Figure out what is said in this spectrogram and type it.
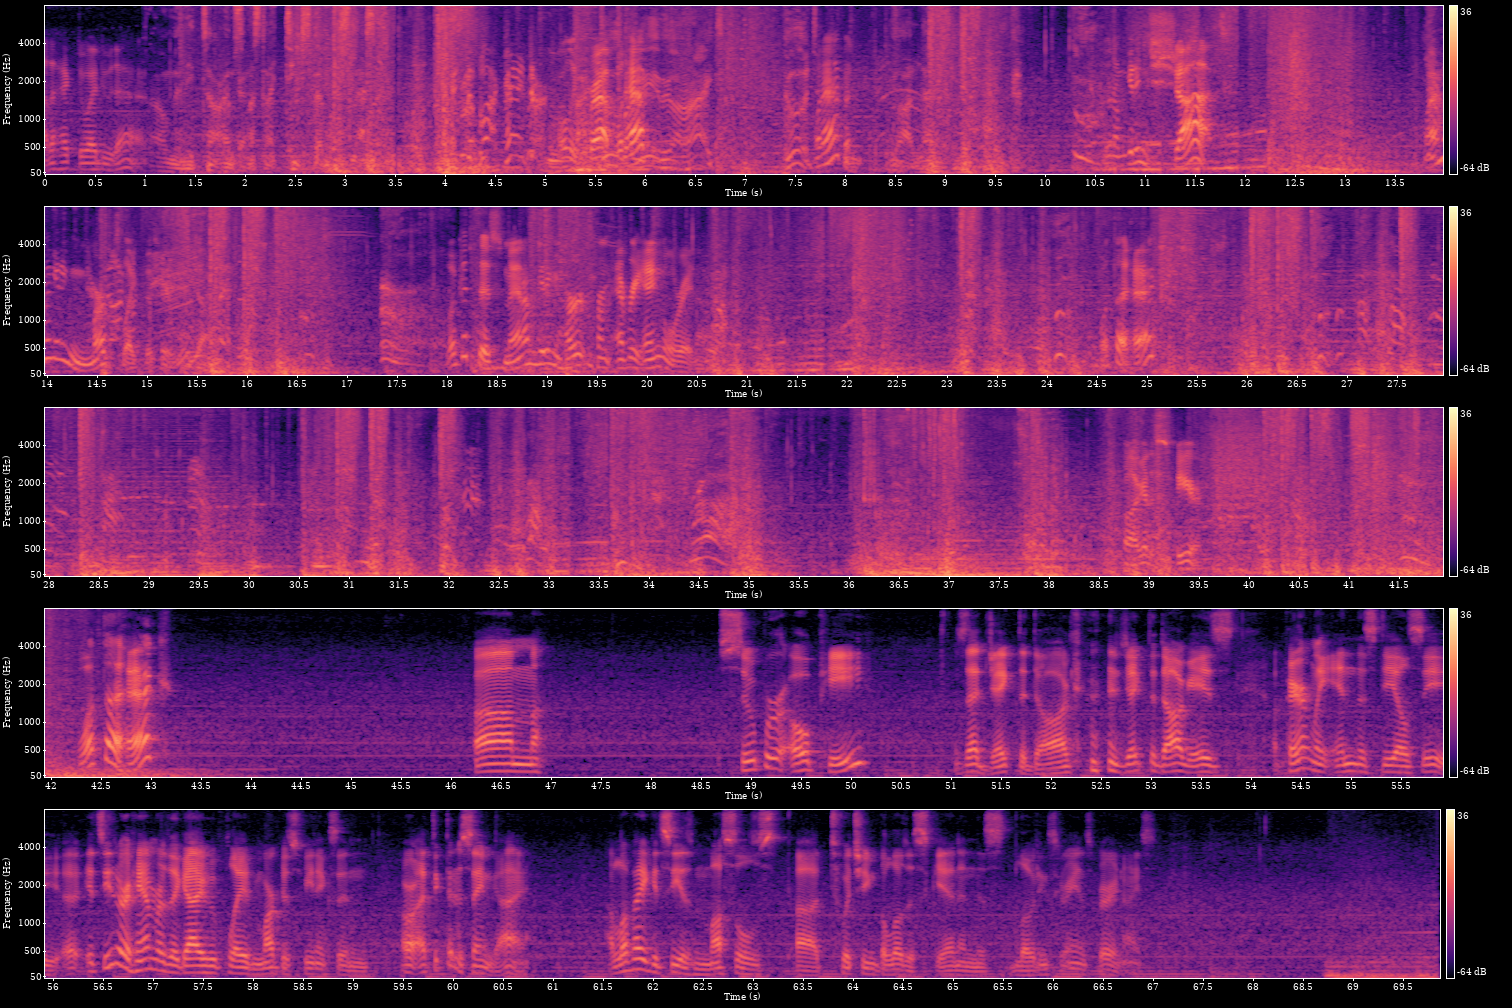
How the heck do I do that? How many times okay. must I teach them this lesson? It's the Black Panther! Holy crap, what happened? You're. Good. What happened? You are. Dude, I'm getting shot. Why am I getting murked like this here? Look at this, man. I'm getting hurt from every angle right now. What the heck? Oh, I got a spear. What the heck? Um... Super OP? Is that Jake the dog? Jake the dog is apparently in this DLC. Uh, it's either him or the guy who played Marcus Phoenix in... Or I think they're the same guy. I love how you can see his muscles uh, twitching below the skin in this loading screen. It's very nice.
